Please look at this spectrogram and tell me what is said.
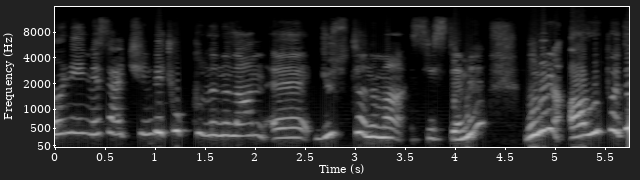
örneğin mesela Çin'de çok kullanılan e, yüz tanıma sistemi bunun Avrupa'da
